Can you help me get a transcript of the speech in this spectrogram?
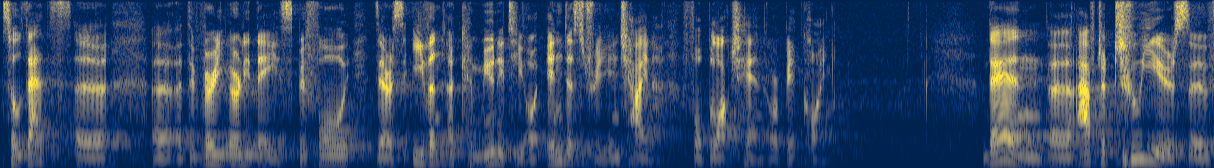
So that's uh, uh, the very early days before there's even a community or industry in China for blockchain or Bitcoin. Then, uh, after two years of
